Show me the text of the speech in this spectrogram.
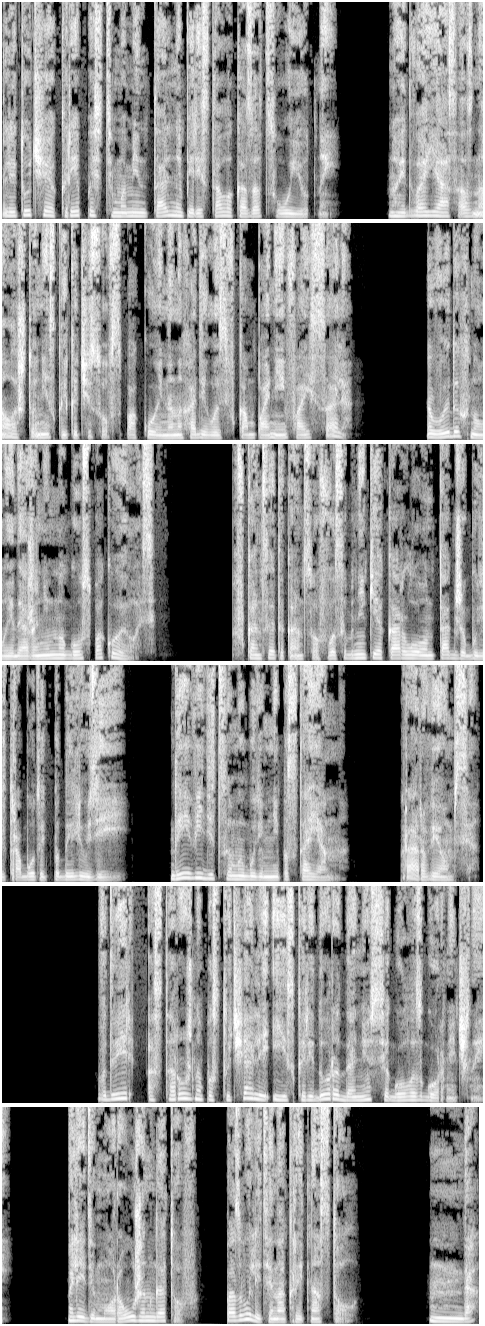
Летучая крепость моментально перестала казаться уютной. Но едва я осознала, что несколько часов спокойно находилась в компании Файсаля, выдохнула и даже немного успокоилась. В конце-то концов, в особняке Карло он также будет работать под иллюзией. Да и видеться мы будем непостоянно. Прорвемся. В дверь осторожно постучали, и из коридора донесся голос горничной. «Леди Мора, ужин готов. Позволите накрыть на стол?» «Да»,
